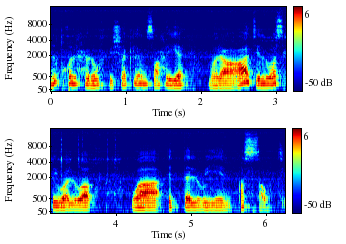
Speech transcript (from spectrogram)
نطق الحروف بشكل صحيح مراعاة الوصل والوقف والتلوين الصوتي.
